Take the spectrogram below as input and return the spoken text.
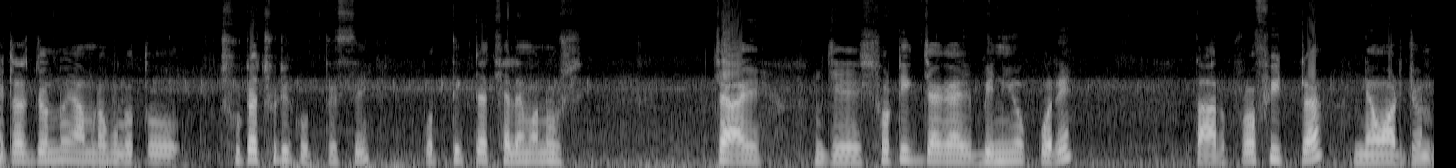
এটার জন্যই আমরা মূলত ছুটাছুটি করতেছি। প্রত্যেকটা ছেলে মানুষ চায় যে সঠিক জায়গায় বিনিয়োগ করে তার প্রফিটটা নেওয়ার জন্য।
